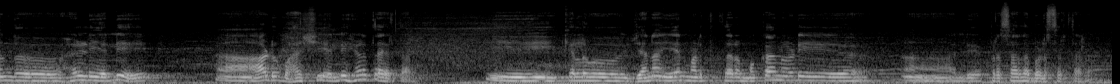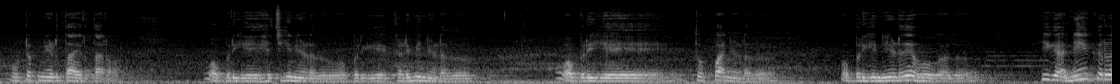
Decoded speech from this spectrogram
ಒಂದು ಹಳ್ಳಿಯಲ್ಲಿ ಆಡು ಭಾಷೆಯಲ್ಲಿ ಹೇಳ್ತಾ ಇರ್ತಾರೆ. ಈ ಕೆಲವು ಜನ ಏನು ಮಾಡ್ತಿರ್ತಾರೆ, ಮುಖ ನೋಡಿ ಅಲ್ಲಿ ಪ್ರಸಾದ ಬಡಿಸ್ತಿರ್ತಾರೆ. ಊಟಕ್ಕೆ ನೀಡ್ತಾ ಇರ್ತಾರೆ ಅವರು. ಒಬ್ಬರಿಗೆ ಹೆಚ್ಚಿಗೆ ನೀಡೋದು ಒಬ್ಬರಿಗೆ ಕಡಿಮೆ ನೀಡೋದು ಒಬ್ಬರಿಗೆ ತುಪ್ಪ ನೀಡೋದು ಒಬ್ಬರಿಗೆ ನೀಡದೇ ಹೋಗೋದು. ಈಗ ಅನೇಕರು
